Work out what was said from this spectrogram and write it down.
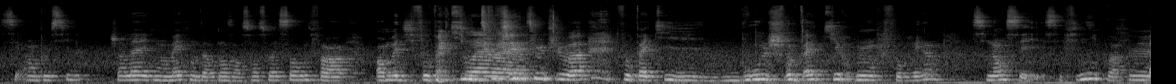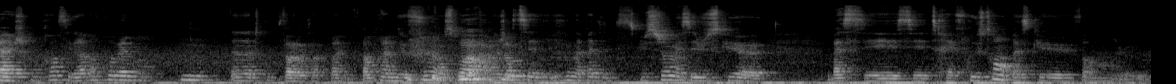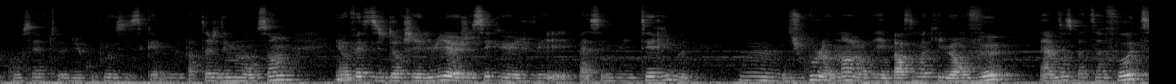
c'est impossible. Genre là, avec mon mec, on dort dans un 160. Enfin, en mode, il faut pas qu'il Ouais, me touche ouais. et tout, tu vois. Il faut pas qu'il bouge, faut pas qu'il ronfle, faut rien. Sinon, c'est c'est fini, quoi. Bah, je comprends, c'est grave un problème. hein. Mm. dans notre couple, enfin c'est un problème, pas un problème de fond en soi, Non. enfin, genre c'est- on n'a pas de discussion mais c'est juste que euh, bah, c'est très frustrant parce que enfin, le concept du couple aussi c'est quand même de partager des moments ensemble et en Mm. fait si je dors chez lui euh, je sais que je vais passer une nuit terrible Hmm. du coup le lendemain genre il y a une partie de moi qui lui en veut et en même temps c'est pas de sa faute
